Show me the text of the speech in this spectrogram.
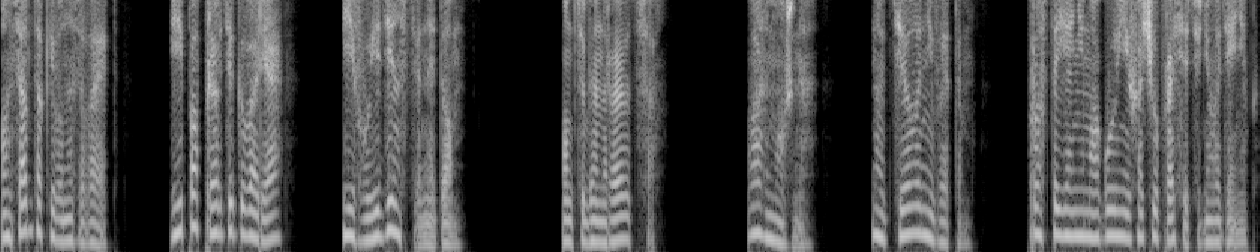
Он сам так его называет. И, по правде говоря, его единственный дом. Он тебе нравится? Возможно. Но дело не в этом. Просто я не могу и не хочу просить у него денег.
